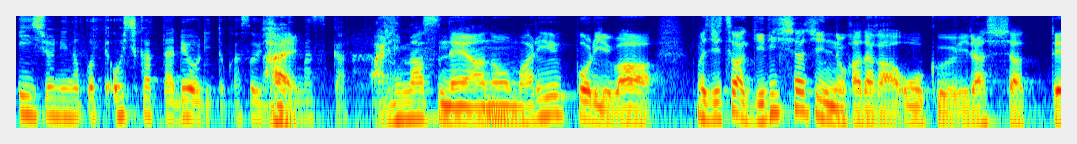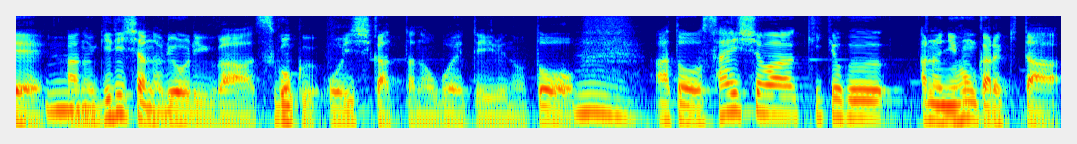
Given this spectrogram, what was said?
印象に残って美味しかった料理とかそういうのありますか、はい、ありますね。あの、うん、マリウポリは、まあ、実はギリシャ人の方が多くいらっしゃって、うん、あのギリシャの料理がすごく美味しかったのを覚えているのと、うん、あと最初は結局あの日本から来た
